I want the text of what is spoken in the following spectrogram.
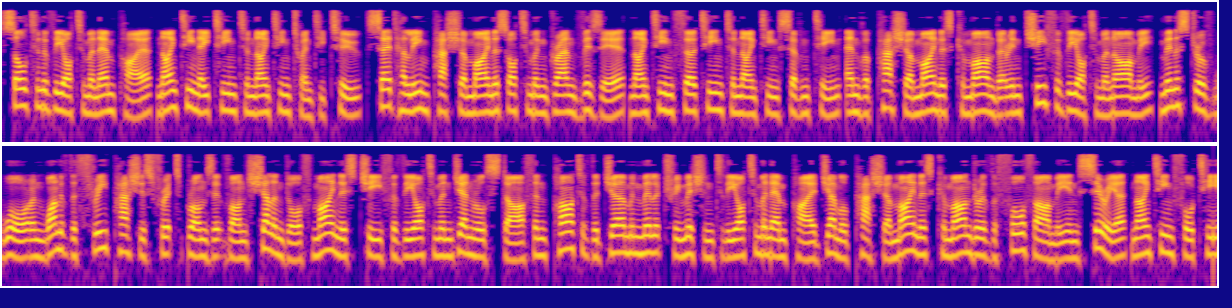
Sultan of the Ottoman Empire 1918 to 1922 Said Halim Pasha minus Ottoman Grand Vizier 1913 to 1917 Enver Pasha minus Commander in Chief of the Ottoman Army Minister of War and one of the three Pashas Fritz Bronsart von Schellendorf minus Chief of the Ottoman General Staff and part of the German military mission to the Ottoman Empire Jemal Pasha minus Commander of the Fourth Army in Syria Syria 1914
